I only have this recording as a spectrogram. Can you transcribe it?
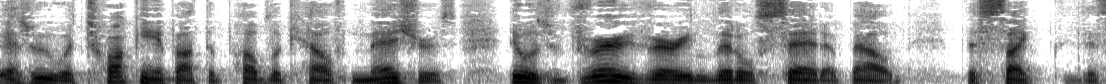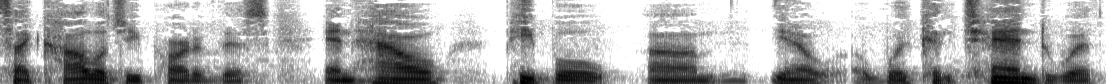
as we were talking about the public health measures, there was very very little said about the psych the psychology part of this and how people um, you know would contend with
